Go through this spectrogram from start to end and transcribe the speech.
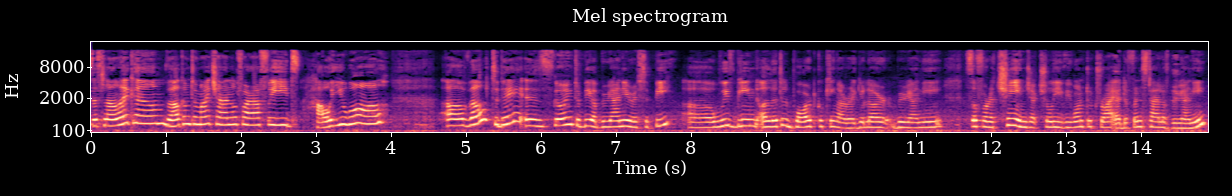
friends, Assalamu alaikum. Welcome to my channel Farah Feeds. How are you all? Uh, well, today is going to be a biryani recipe. Uh, we've been a little bored cooking our regular biryani. So for a change, actually, we want to try a different style of biryani.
